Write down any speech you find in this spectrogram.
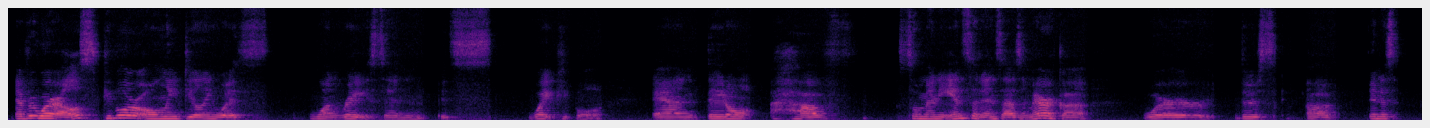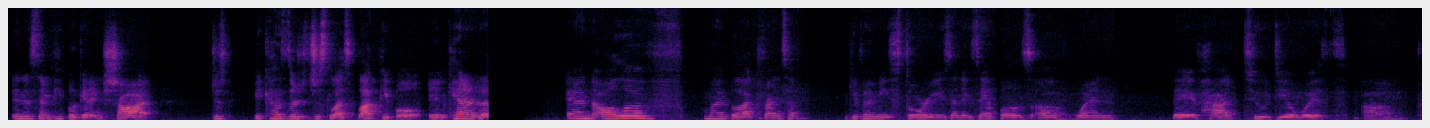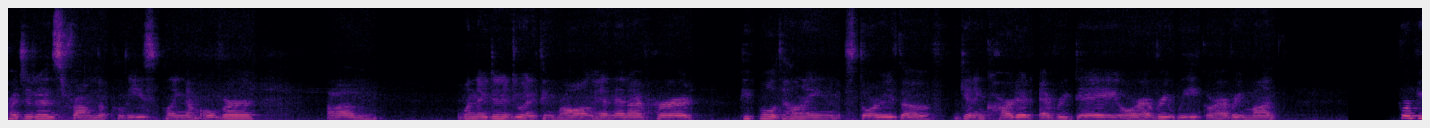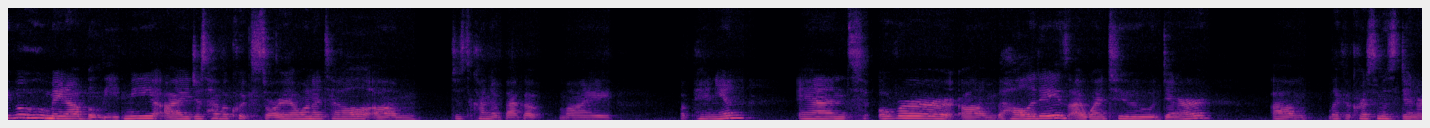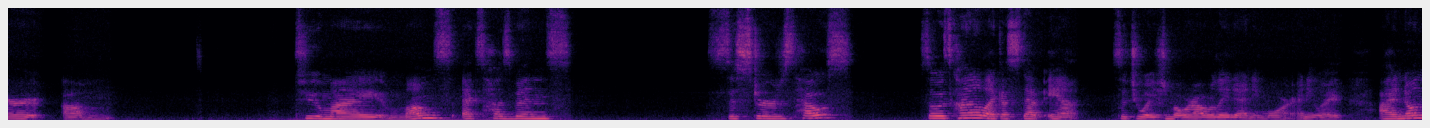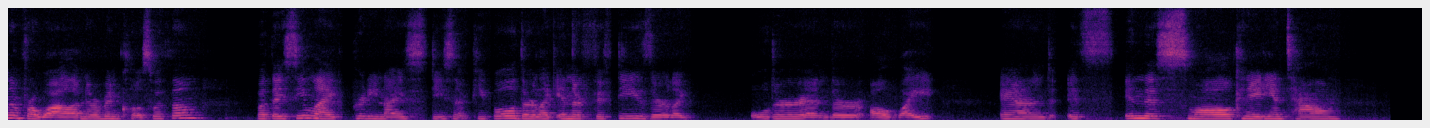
everywhere else, people are only dealing with one race and it's white people. And they don't have so many incidents as America where there's uh, innocent, innocent people getting shot just because there's just less black people in Canada. And all of my black friends have given me stories and examples of when they've had to deal with um, prejudice from the police pulling them over um, when they didn't do anything wrong. And then I've heard people telling stories of getting carded every day or every week or every month. For people who may not believe me, I just have a quick story I want to tell, um, just to kind of back up my opinion. And over um, the holidays, I went to dinner, um, like a Christmas dinner, um, to my mom's ex husband's sister's house. So it's kind of like a step aunt situation, but we're not related anymore. Anyway, I had known them for a while. I've never been close with them, but they seem like pretty nice, decent people. They're like in their 50s. They're like older and they're all white. And it's in this small Canadian town.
